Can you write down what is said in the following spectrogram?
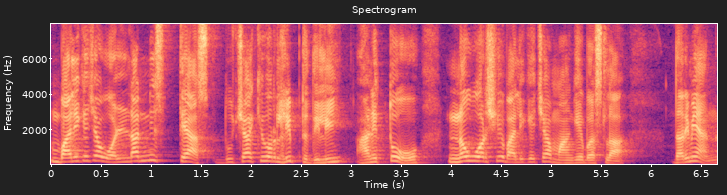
बालिकेच्या वडिलांनीच त्यास दुचाकीवर लिफ्ट दिली आणि तो नऊ वर्षीय बालिकेच्या मागे बसला. दरम्यान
